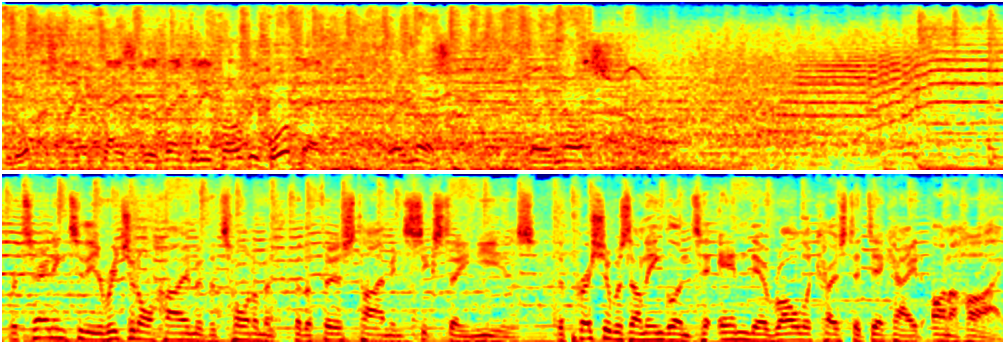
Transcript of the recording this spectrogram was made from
You almost make a case for the fact that he probably caught that. Very nice. Very nice. Returning to the original home of the tournament for the first time in 16 years, the pressure was on England to end their rollercoaster decade on a high.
